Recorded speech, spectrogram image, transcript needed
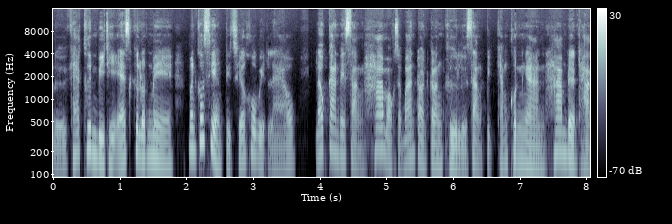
หรือแค่ขึ้น BTS ขึ้นรถเมย์ มันก็เสี่ยงติดเชื้อโควิดแล้ว แล้วการไปสั่งห้ามออกจากบ้านตอนกลางคืน หรือสั่งปิดแคมป์คนงาน ห้ามเดินทาง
